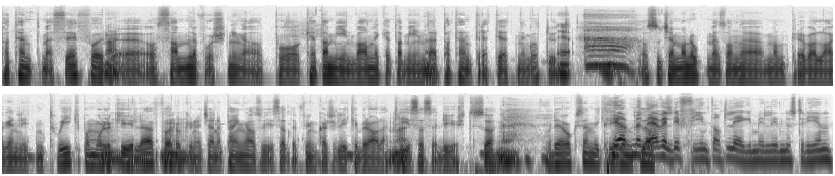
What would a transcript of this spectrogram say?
patentmessig for å samle forskninga på ketamin ketamin, vanlig ketamin, der patentrettighetene er gått ut. Ja. Ah. Og så kommer man opp med sånne Man prøver å lage en liten tweak på molekylet for mm. å kunne tjene penger, og så viser at det funker ikke like bra. De priser seg dyrt. Så, og det er også en viktig ja, Men det er veldig fint at legemiddelindustrien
